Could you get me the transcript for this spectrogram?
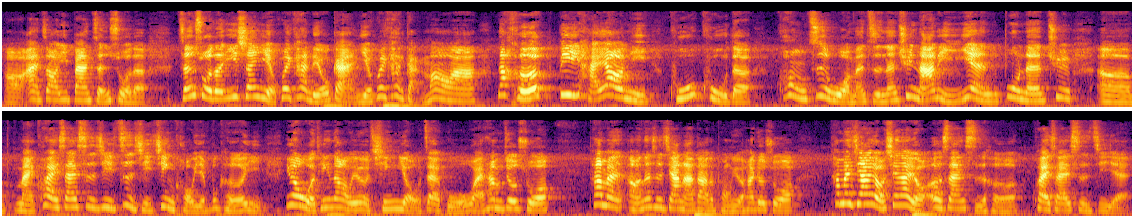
啊，按照一般诊所的诊所的医生也会看流感，也会看感冒啊，那何必还要你苦苦的？控制我们只能去哪里验，不能去呃买快筛试剂，自己进口也不可以。因为我听到我有亲友在国外，他们就说他们呃那是加拿大的朋友，他就说他们家有现在有二三十盒快筛试剂，哎，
